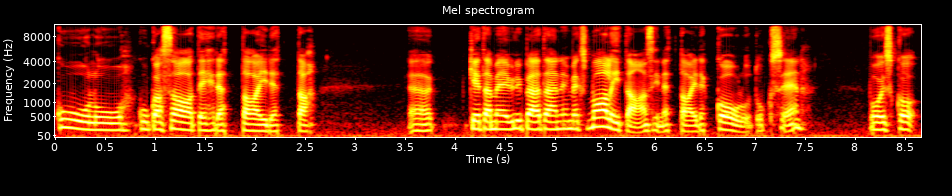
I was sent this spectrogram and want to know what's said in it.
kuuluu, kuka saa tehdä taidetta, ketä me ylipäätään esimerkiksi valitaan sinne taidekoulutukseen. Voisiko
